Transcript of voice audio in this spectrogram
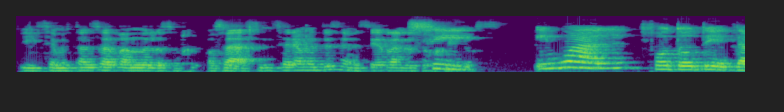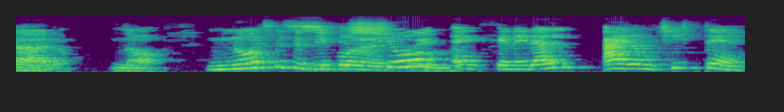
Y se me están cerrando los ojos. O sea, sinceramente se me cierran los Sí, ojitos. Igual, fototeta. Claro. No. No es ese tipo de Yo, en general, ah, era un chiste.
